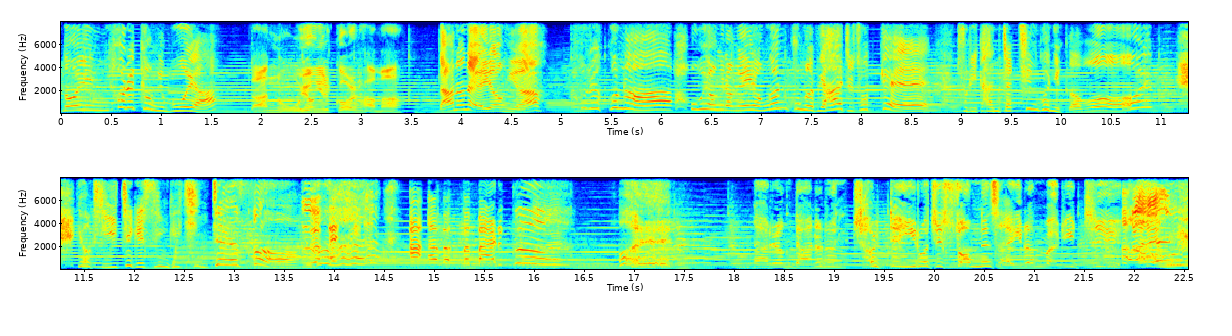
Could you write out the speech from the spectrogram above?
너흰 혈액형이 뭐야? 난 O형일 걸 아마 나는 A형이야. 그랬구나. O형이랑 A형은 궁합이 아주 좋대. 둘이 단짝 친구니까 뭐. 역시 이 책에 쓰인 게 진짜였어. 나랑 나르는 절대 이루어질 수 없는 사이란 말이지. 아, 너무해.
